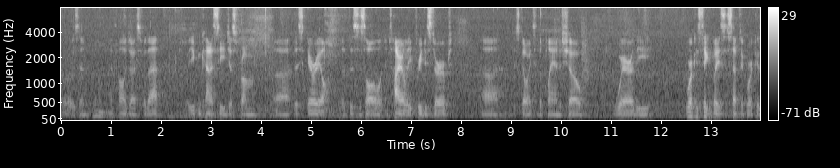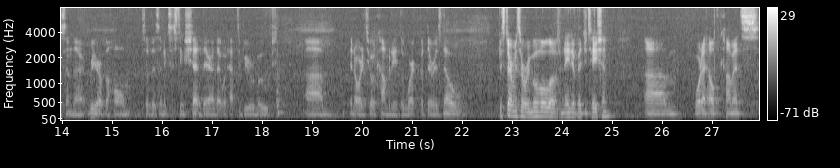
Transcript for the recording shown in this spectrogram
photos in. I apologize for that. But you can kind of see just from uh, this aerial that this is all entirely pre-disturbed. Uh, Just going to the plan to show where the work is taking place, the septic work is in the rear of the home. So there's an existing shed there that would have to be removed um, in order to accommodate the work, but there is no disturbance or removal of native vegetation. Um, Board of Health comments,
